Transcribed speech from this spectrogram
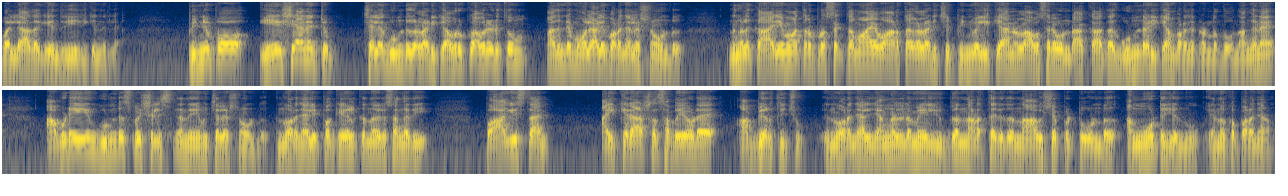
വല്ലാതെ കേന്ദ്രീകരിക്കുന്നില്ല. പിന്നിപ്പോൾ ഏഷ്യാനെറ്റും ചില ഗുണ്ടുകൾ അടിക്കുക അവർക്ക് അവരെടുത്തും അതിന്റെ മുതലാളി പറഞ്ഞ ലക്ഷണമുണ്ട്. നിങ്ങൾ കാര്യമാത്ര പ്രസക്തമായ വാർത്തകൾ അടിച്ച് പിൻവലിക്കാനുള്ള അവസരം ഉണ്ടാക്കാത്ത ഗുണ്ടടിക്കാൻ പറഞ്ഞിട്ടുണ്ടെന്ന് തോന്നുന്നു. അങ്ങനെ അവിടെയും ഗുണ്ട് സ്പെഷ്യലിസ്റ്റിനെ നിയമിച്ച ലക്ഷണമുണ്ട്. എന്ന് പറഞ്ഞാൽ ഇപ്പോൾ കേൾക്കുന്ന ഒരു സംഗതി പാകിസ്ഥാൻ ഐക്യരാഷ്ട്രസഭയോടെ അഭ്യർത്ഥിച്ചു എന്ന് പറഞ്ഞാൽ ഞങ്ങളുടെ മേൽ യുദ്ധം നടത്തരുതെന്ന് ആവശ്യപ്പെട്ടുകൊണ്ട് അങ്ങോട്ട് ചെന്നു എന്നൊക്കെ പറഞ്ഞാണ്.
